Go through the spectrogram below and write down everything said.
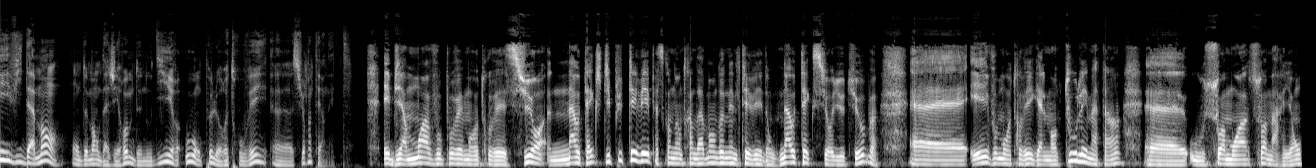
Évidemment, on demande à Jérôme de nous dire où on peut le retrouver euh, sur Internet. Eh bien, moi, vous pouvez me retrouver sur Nowtech. Je dis plus TV parce qu'on est en train d'abandonner le TV. Donc, Nowtech sur YouTube. Euh, et vous me retrouvez également tous les matins, euh, ou soit moi, soit Marion,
